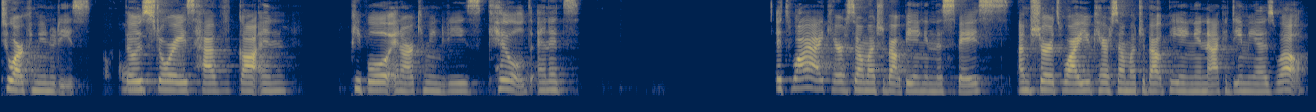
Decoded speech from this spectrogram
to our communities. Those stories have gotten people in our communities killed. And it's it's why I care so much about being in this space. I'm sure it's why you care so much about being in academia as well,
